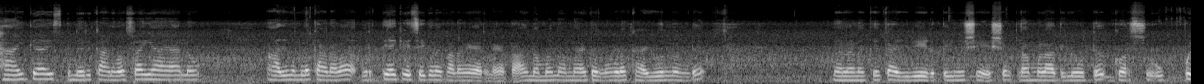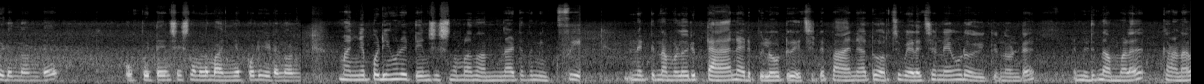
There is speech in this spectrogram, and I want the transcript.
ഹായ് ഗൈസ് ഇന്നൊരു കണവ ഫ്രൈ ആയാലോ? ആദ്യം നമ്മൾ കണവ വൃത്തിയാക്കി വെച്ചേക്കുന്ന കണവയായിരുന്നു കേട്ടോ. അത് നമ്മൾ നന്നായിട്ട് ഒന്നും കൂടെ കഴുകുന്നുണ്ട്. നല്ലണക്ക് കഴുകി എടുത്തതിന് ശേഷം നമ്മൾ അതിലോട്ട് കുറച്ച് ഉപ്പിടുന്നുണ്ട് ഉപ്പിട്ടതിന് ശേഷം നമ്മൾ മഞ്ഞൾപ്പൊടി ഇടുന്നുണ്ട്. മഞ്ഞൾപ്പൊടിയും കൂടി ഇട്ടതിന് ശേഷം നമ്മൾ നന്നായിട്ടത് മിക്സ് ചെയ്യും എന്നിട്ട് നമ്മളൊരു പാൻ അടുപ്പിലോട്ട് വെച്ചിട്ട് പാനിനകത്ത് കുറച്ച് വെളിച്ചെണ്ണയും കൂടെ ഒഴിക്കുന്നുണ്ട്. എന്നിട്ട് നമ്മൾ കണവ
